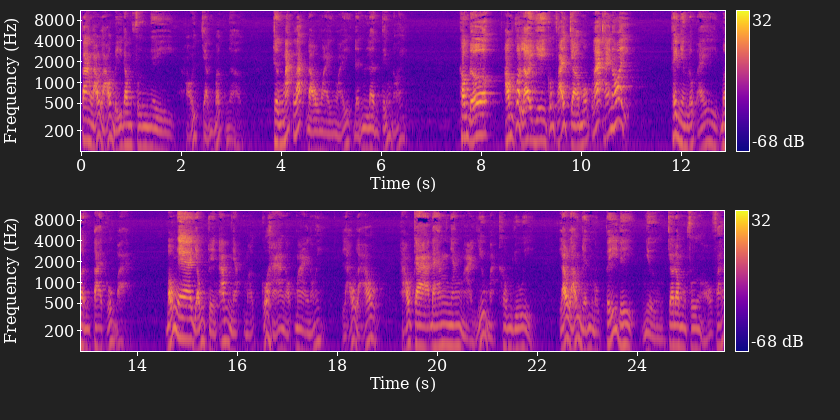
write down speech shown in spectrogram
Tan lão lão bị Đông Phương Nghi hỏi chậm bất ngờ. Trừng mắt lắc đầu ngoài ngoại định lên tiếng nói. Không được, ông có lời gì cũng phải chờ một lát hãy nói. Thế nhưng lúc ấy bên tai của bà, bỗng nghe giọng truyền âm nhập mật của Hạ Ngọc Mai nói. Lão lão, Hảo ca đang nhăn mày díu mặt không vui. Lão lão nhịn một tí đi, nhường cho Đông Phương hộ Pháp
